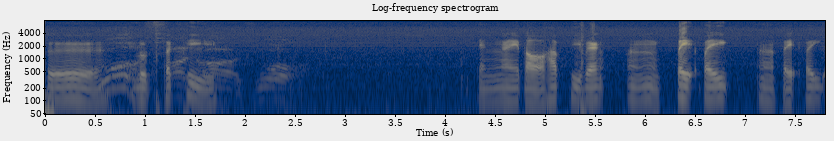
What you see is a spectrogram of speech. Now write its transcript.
เออ หลุดสักที ยังไงต่อครับ พี่แบงค์เตะไป อ่าเตะไปอีก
